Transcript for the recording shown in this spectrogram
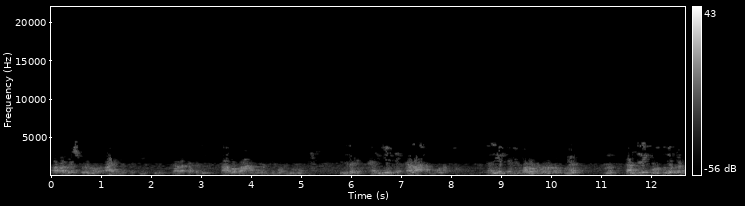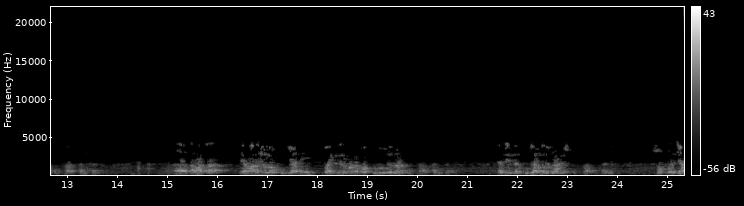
ఆ పరమేశ్వరుడు ఆయన యొక్క కీర్తి చాలా చక్కటి కామబాణము వంటి ముందు. ఎందుకంటే కలి అంటే కలహము అని కలి అంటే మీరు మరొకటి మరొకటి అనుకున్నారు ఇప్పుడు తండ్రి కొడుకు దెబ్బలనుకుంటున్నారు అది కలి తర్వాత దేవాలయంలో పూజారి బయట నిలబడ్డ భక్తుడు దెబ్బలాడుకుంటున్నారు అది కలి అయితే ఇద్దరు పూజారులు దెబ్బలాడేసుకుంటున్నారు కలి. సో ప్రజా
